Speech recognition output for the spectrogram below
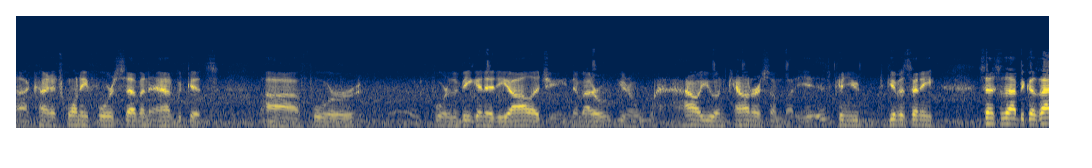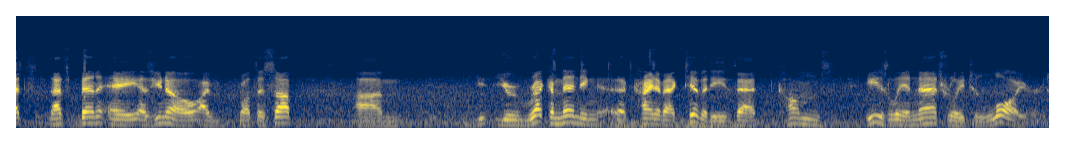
uh, kind of 24/7 advocates uh, for for the vegan ideology, no matter you know how you encounter somebody. Can you give us any sense of that? Because that's that's been a, as you know, I've brought this up. Um, you're recommending a kind of activity that comes easily and naturally to lawyers,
